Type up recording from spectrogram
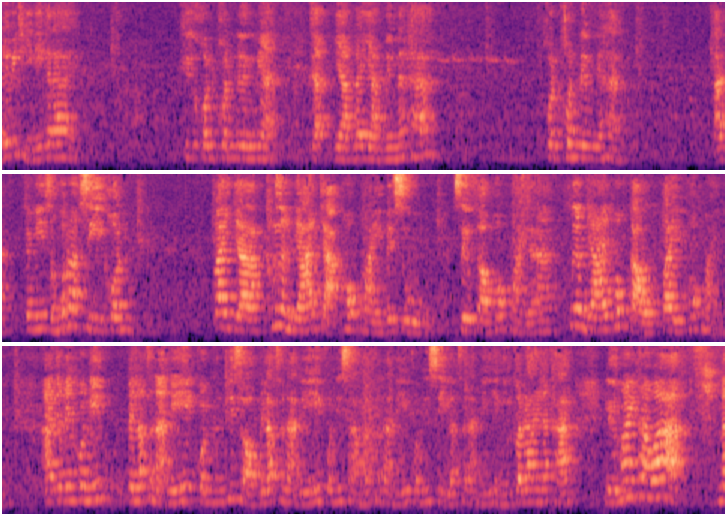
ด้วยวิถีนี้ก็ได้ คือคนคนหนึ่งเนี่ยจะอย่างใดอย่างหนึ่งนะคะ คนคนหนึ่งเนี่ยค่ะอาจจะมีสมมุติว่าสี่คนใกล้จะเคลื่อนย้ายจากภพใหม่ไปสู่สืบต่อภพใหม่แล้วนะเคลื่อนย้ายภพเก่าไปภพใหม่ อาจจะเป็นคนนี้ เป็นลักษณะนี้คนที่สองเป็นลักษณะนี้ คนที่สามลักษณะนี้ คนที่สี่ลักษณะนี้อย่างนี้ก็ได้นะคะ หรือไม่ถ้าว่าใน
